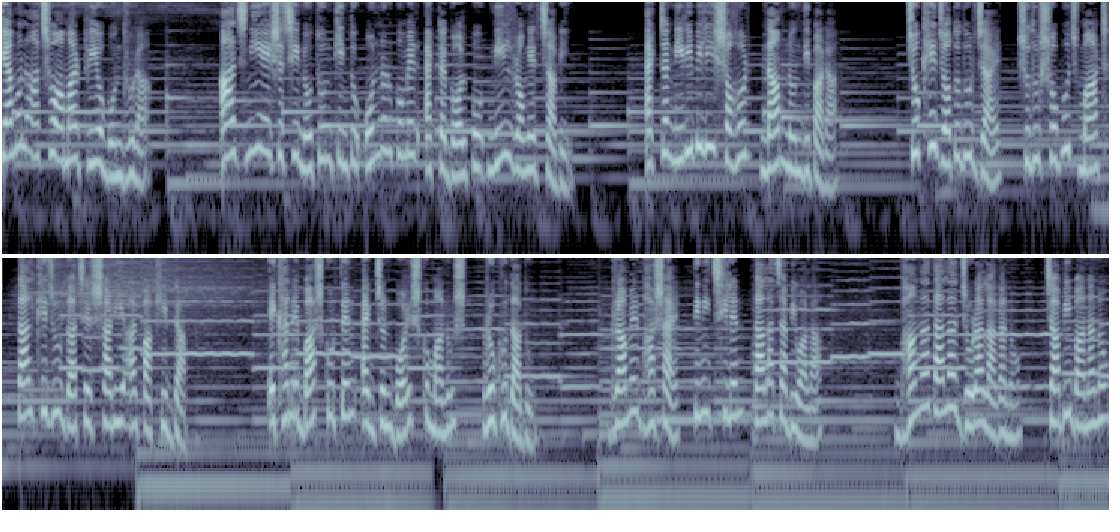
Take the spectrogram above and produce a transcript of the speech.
কেমন আছো আমার প্রিয় বন্ধুরা? আজ নিয়ে এসেছি নতুন কিন্তু অন্যরকমের একটা গল্প নীল রঙের চাবি। একটা নিরিবিলি শহর নাম নন্দীপাড়া। চোখে যতদূর যায়, শুধু সবুজ মাঠ, তাল খেজুর গাছের সারি আর পাখির ডাক। এখানে বাস করতেন একজন বয়স্ক মানুষ, রঘু দাদু। গ্রামের ভাষায় তিনি ছিলেন তালা চাবিওয়ালা। ভাঙা তালা জোড়া লাগানো, চাবি বানানো,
